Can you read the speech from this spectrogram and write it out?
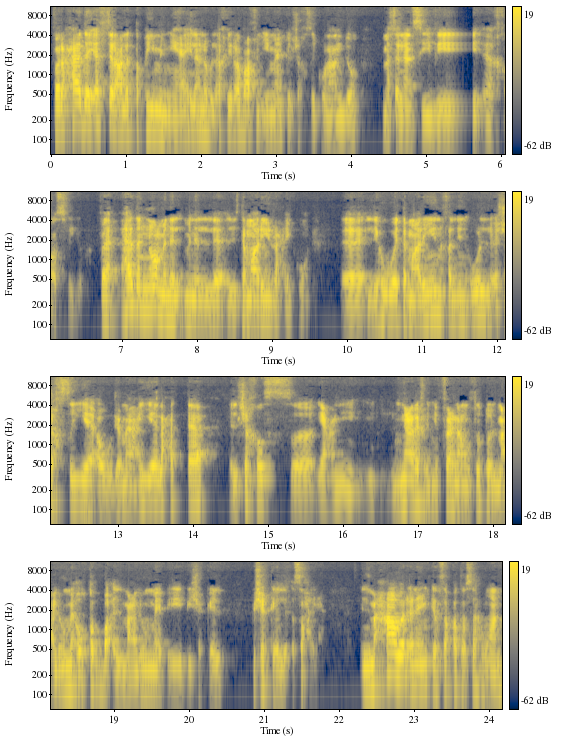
فراح هذا يأثر على التقييم النهائي لأنه بالأخير أضعف الإيمان كل شخص يكون عنده. مثلا سي في آه، خاص فيه. فهذا النوع من من التمارين راح يكون. آه، اللي هو تمارين خلينا نقول شخصية أو جماعية لحتى الشخص آه، يعني نعرف إنه فعلا وصلته المعلومة أو طبق المعلومة بشكل بشكل صحيح. المحاور أنا يمكن سقط سهوا.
